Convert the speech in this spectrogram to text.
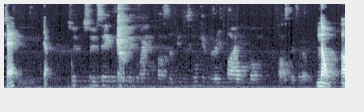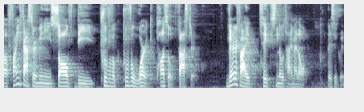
Okay? Yeah. So, so you say that Bitcoin faster because you can verify block faster. No, uh, find faster meaning solve the proof of proof of work puzzle faster. Verify takes no time at all, basically.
